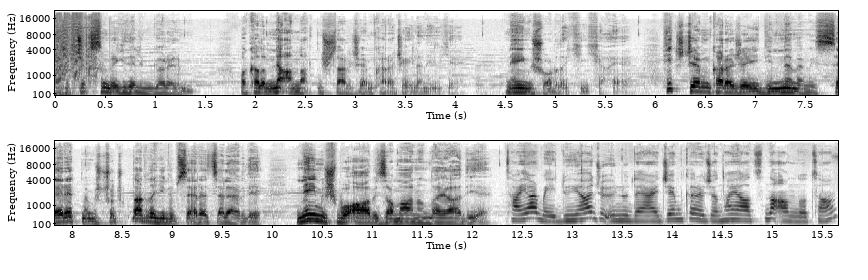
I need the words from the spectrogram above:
Yani çıksın ve gidelim görelim. Bakalım ne anlatmışlar Cem Karaca ile ilgili. Neymiş oradaki hikaye? Hiç Cem Karaca'yı dinlememiş, seyretmemiş çocuklar da gidip seyretselerdi. Neymiş bu abi zamanında ya diye. Tayyar Bey dünyaca ünlü değer Cem Karaca'nın hayatını anlatan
